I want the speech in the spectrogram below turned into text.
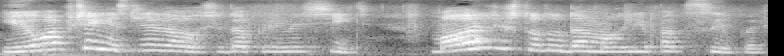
Ее вообще не следовало сюда приносить. Мало ли что туда могли подсыпать.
